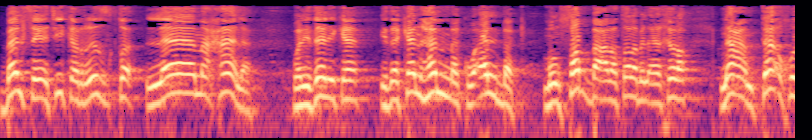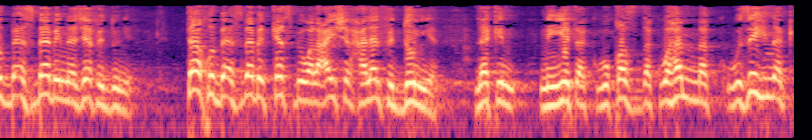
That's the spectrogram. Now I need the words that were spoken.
بل سيأتيك الرزق لا محالة. ولذلك إذا كان همك وقلبك منصب على طلب الآخرة نعم تأخذ بأسباب النجاة في الدنيا. تأخذ بأسباب الكسب والعيش الحلال في الدنيا. لكن نيتك وقصدك وهمك وذهنك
